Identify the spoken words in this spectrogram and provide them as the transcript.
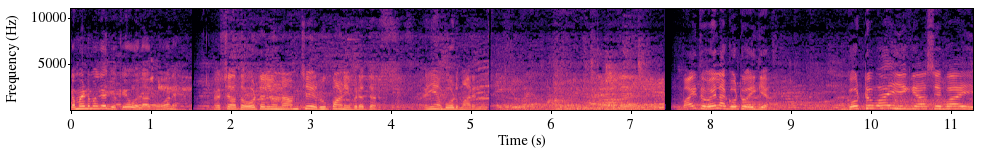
કમેન્ટમાં કહેજો, કેવો લાગ્યો હો ને અચ્છા તો હોટલનું નામ છે રૂપાણી બ્રધર્સ. અહીંયા બોર્ડ મારેલું છે. ભાઈ તો વહેલા ગોઠવાઈ ગયા. ગોઠવાઈ ગયા છે ભાઈ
